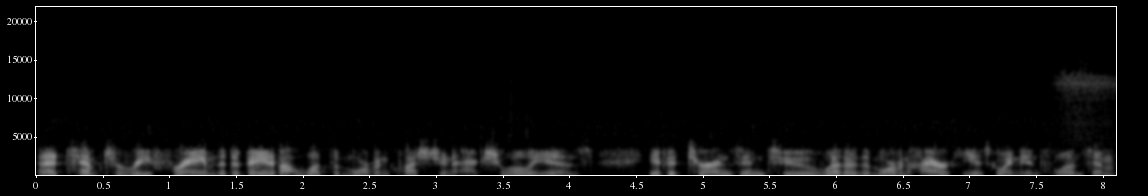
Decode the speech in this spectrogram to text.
an attempt to reframe the debate about what the Mormon question actually is. If it turns into whether the Mormon hierarchy is going to influence him,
